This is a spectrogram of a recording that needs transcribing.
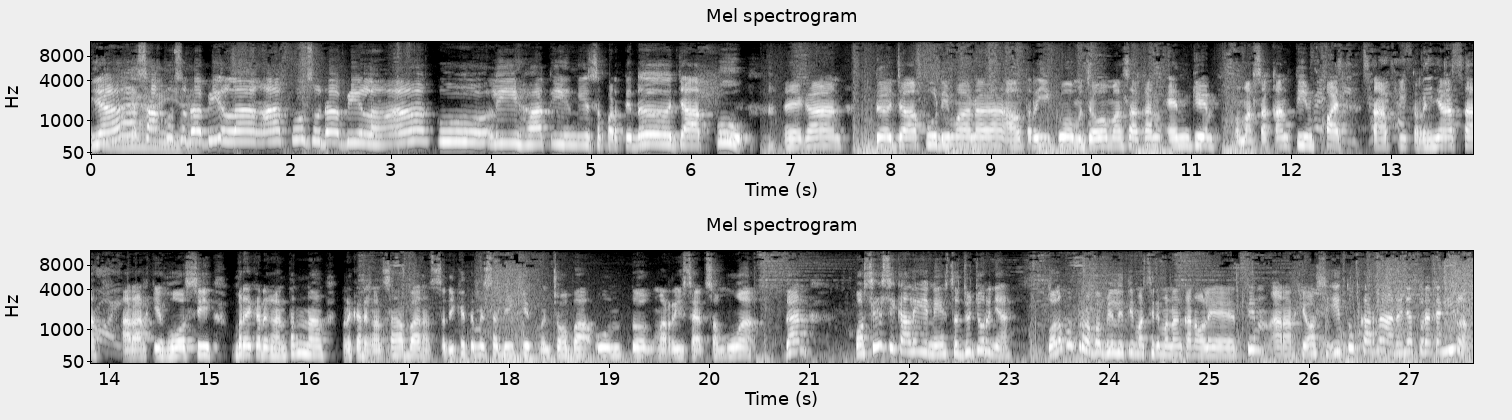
Ya, Iya, aku iya. sudah bilang, aku sudah bilang, aku lihat ini seperti dejavu, ya kan? Dejavu di mana Alter Ego mencoba memaksakan endgame, memaksakan team fight, tapi ternyata RRQ Hoshi mereka dengan tenang, mereka dengan sabar, sedikit demi sedikit mencoba untuk mereset semua dan Posisi kali ini sejujurnya, walaupun probability masih dimenangkan oleh tim Hoshi itu karena adanya turret yang hilang.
